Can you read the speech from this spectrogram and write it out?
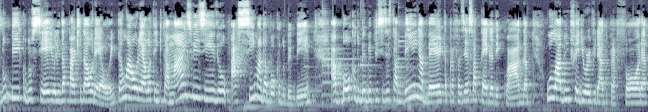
do bico, do seio ali da parte da auréola. Então a auréola tem que estar tá mais visível acima da boca do bebê. Boca do bebê precisa estar bem aberta para fazer essa pega adequada, o lábio inferior virado para fora,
